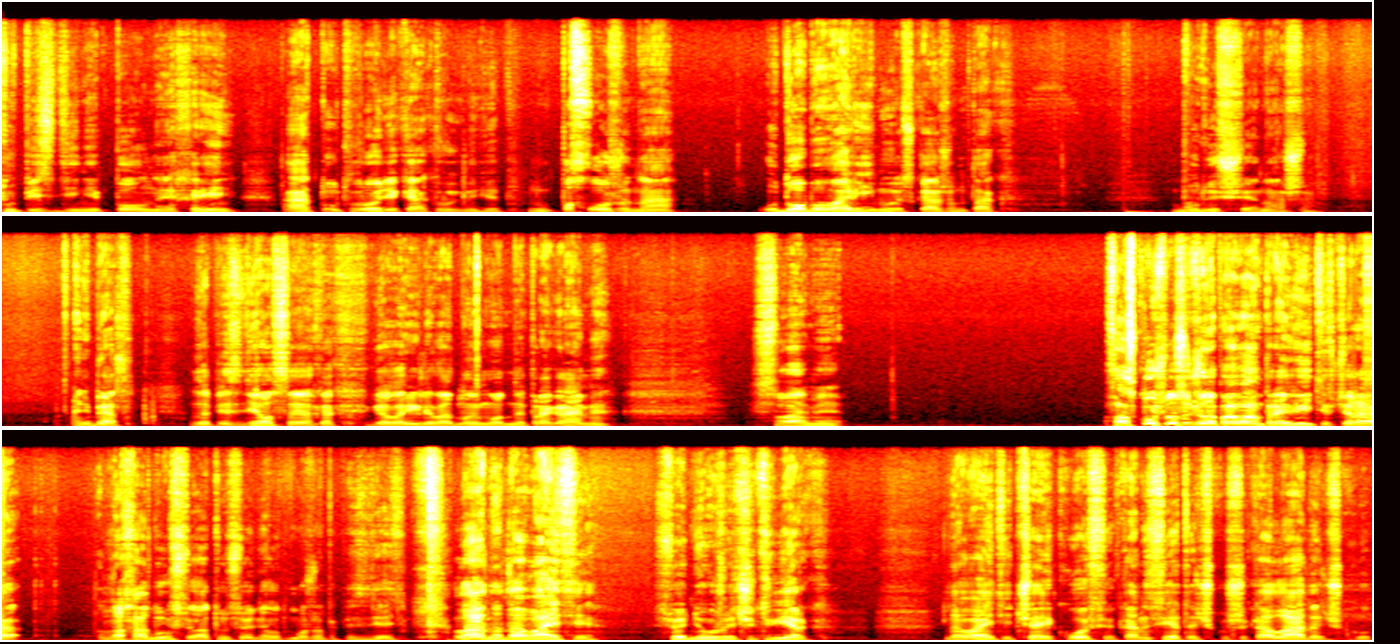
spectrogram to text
не полная хрень. А тут вроде как выглядит, ну, похоже на удобоваримую, скажем так, будущее наше. Ребят, запизделся я, как говорили в одной модной программе, с вами соскучился что-то по вам, прям, видите, вчера на ходу все, а тут сегодня вот можно попиздеть. Ладно, давайте. Сегодня уже четверг. Давайте чай, кофе, конфеточку, шоколадочку.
